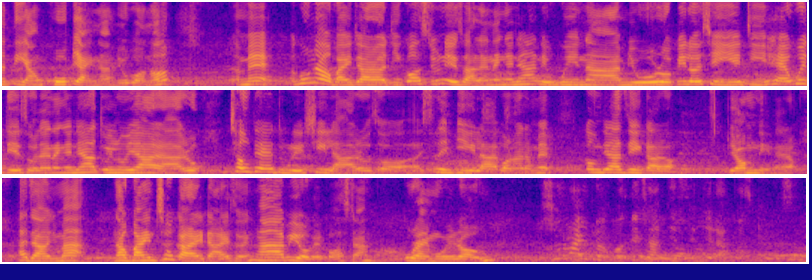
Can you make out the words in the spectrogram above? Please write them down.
မသိအောင်ခိုးပြိုင်တာမျိုးပေါ့နော် ဒါပေမဲ့အခုနောက်ပိုင်းကျတော့ဒီ costume တွေဆိုတာလည်းနိုင်ငံခြားကနေဝင်တာမျိုးတို့ပြီးလို့ရှိရင်ဒီ hair wig တွေဆိုလည်းနိုင်ငံခြားကတွင်လို့ရတာတို့ချုပ်တဲ့သူတွေရှိလာတို့ဆိုတော့အဆင်ပြေလာပေါ့နော်ဒါပေမဲ့ကုန်ကြစည်ကတော့ပြောမနေနဲ့တော့အဲကြောင့်ညီမနောက်ပိုင်းချုပ် character တွေဆိုရင်ငှားပြီးတော့ပဲ costume ကိုယ်တိုင်မဝယ်တော့ဘူးရှိုးလိုက်တော့ကိုတခြားပြင်ဆင်ပြတာ cosplay ဝစ်ဆောင်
